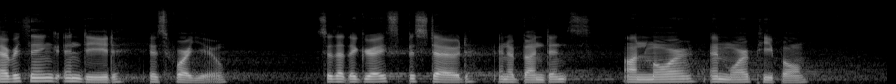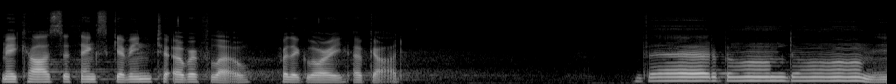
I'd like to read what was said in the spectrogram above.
Everything indeed is for you, so that the grace bestowed in abundance on more and more people may cause the thanksgiving to overflow for the glory of God. Verbum Domini.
